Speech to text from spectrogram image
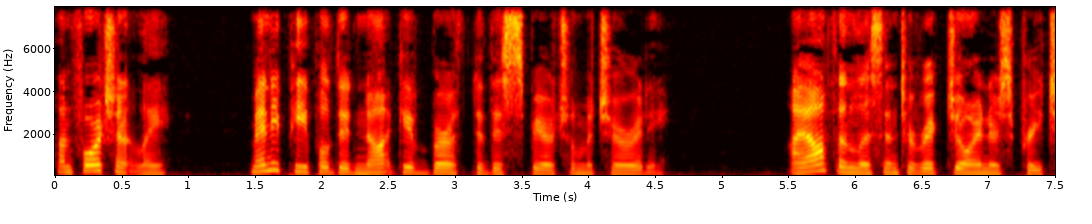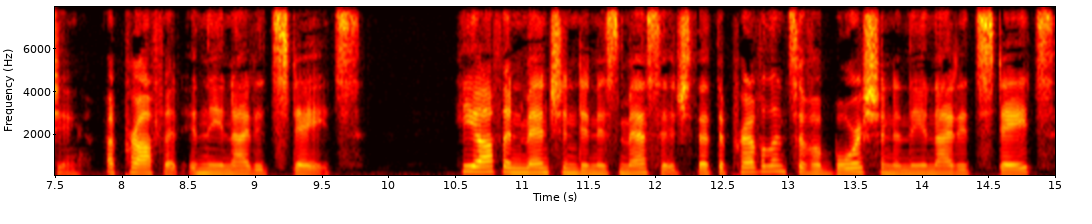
Unfortunately, many people did not give birth to this spiritual maturity. I often listen to Rick Joyner's preaching, a prophet in the United States. He often mentioned in his message that the prevalence of abortion in the United States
